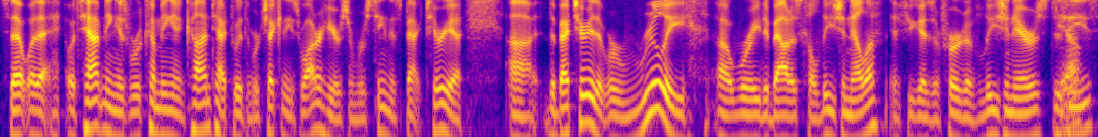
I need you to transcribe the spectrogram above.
So that, what that what's happening is we're coming in contact with, we're checking these water heaters, and we're seeing this bacteria. Uh, the bacteria that we're really uh, worried about is called Legionella. If you guys have heard of Legionnaire's Yeah. disease,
